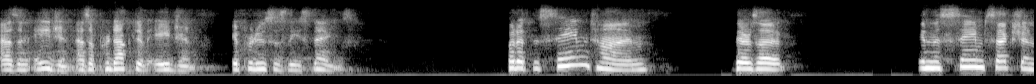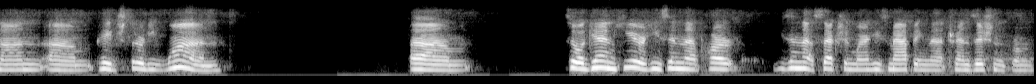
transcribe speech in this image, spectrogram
as an agent, as a productive agent. It produces these things. But at the same time, there's a in the same section on um, page 31. Um, so again, here he's in that part, he's in that section where he's mapping that transition from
